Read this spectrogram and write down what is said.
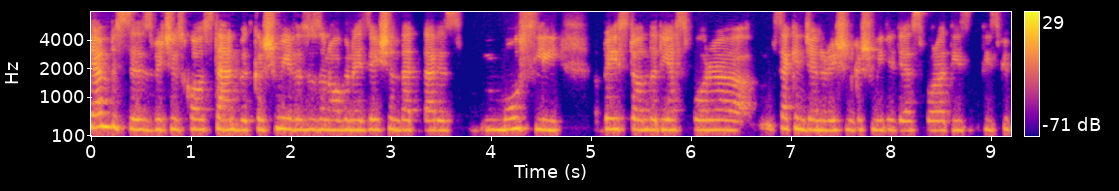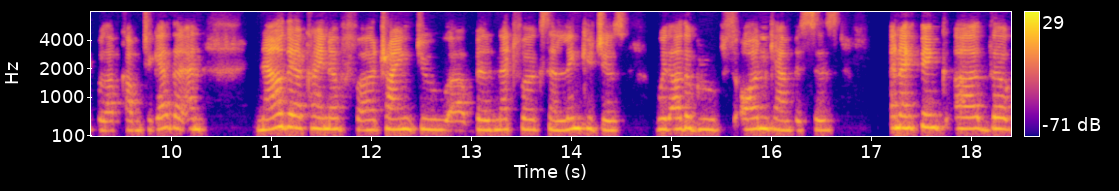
campuses, which is called Stand with Kashmir. This is an organization that that is mostly based on the diaspora, second generation Kashmiri diaspora. These these people have come together, and now they are kind of uh, trying to uh, build networks and linkages with other groups on campuses. And I think uh, the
